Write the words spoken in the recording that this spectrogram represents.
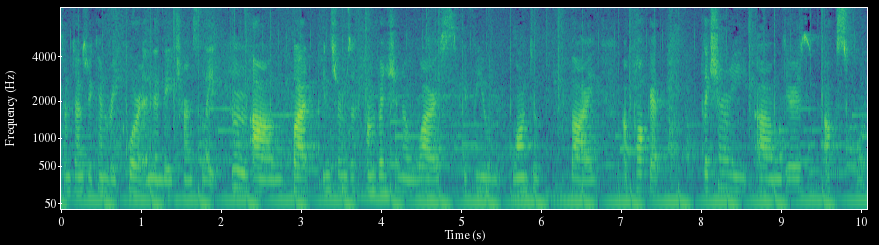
sometimes we can record and then they translate mm. um, but in terms of conventional wise if you want to buy a pocket dictionary um, there's Oxford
